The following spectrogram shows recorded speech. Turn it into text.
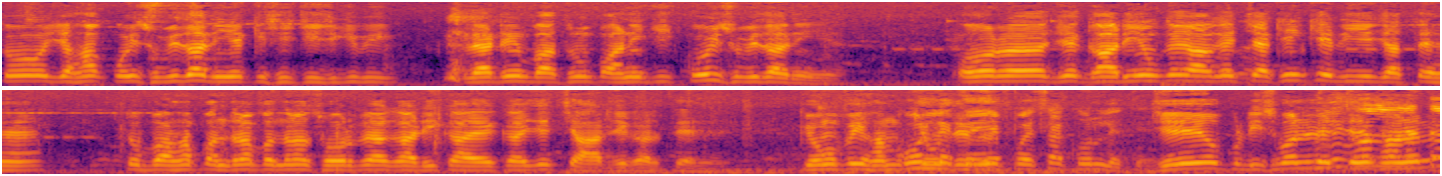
तो यहाँ कोई सुविधा नहीं है किसी चीज़ की भी। लैट्रिन बाथरूम पानी की कोई सुविधा नहीं है। और ये गाड़ियों के आगे चेकिंग के लिए जाते हैं तो वहाँ पंद्रह पंद्रह सौ रुपया गाड़ी का आएगा ये चार्ज करते हैं। क्यों भाई हम कौन क्यों लेते हैं? ये पैसा कौन लेते हैं? ये वो पुलिस वाले लेते हैं थाने में।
